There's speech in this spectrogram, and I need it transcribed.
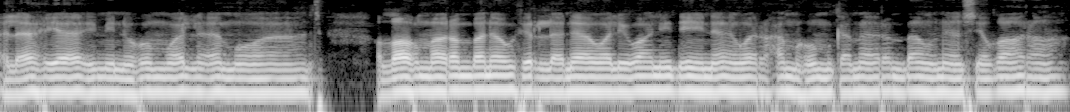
الأحياء منهم والأموات. اللهم ربنا اغفر لنا ولوالدينا وارحمهم كما ربونا صغارا.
